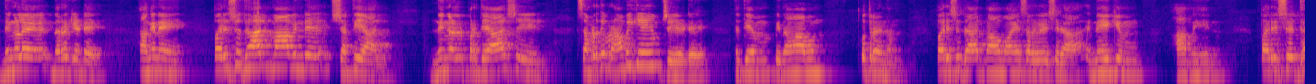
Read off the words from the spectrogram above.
നിങ്ങളെ നിറയ്ക്കട്ടെ. അങ്ങനെ പരിശുദ്ധാത്മാവിന്റെ ശക്തിയാൽ നിങ്ങൾ പ്രത്യാശയിൽ സമൃദ്ധി പ്രാപിക്കുകയും ചെയ്യട്ടെ. നിത്യം പിതാവും പുത്രനും പരിശുദ്ധാത്മാവുമായ സർവേശ്വര എന്നേക്കും ആമീൻ. പരിശുദ്ധ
